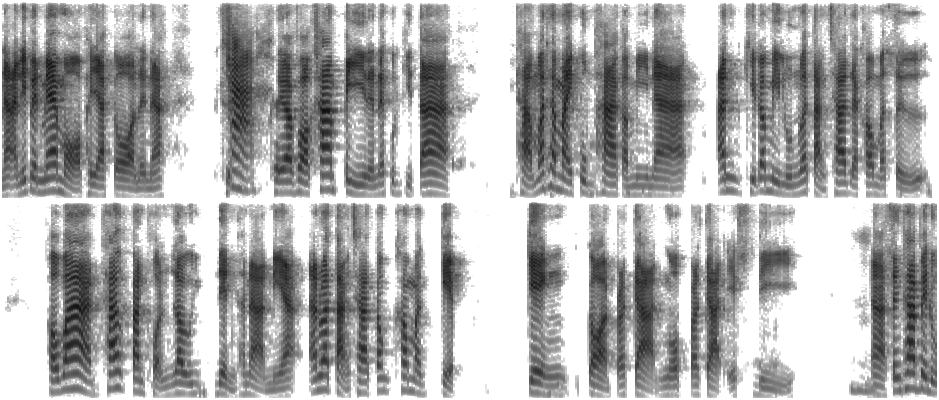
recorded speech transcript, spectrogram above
นะอันนี้เป็นแม่หมอพยากรณ์เลยนะ ค่ะเคยพอข้ามปีเลยนะคุณกีตาร์ถามว่าทำไมกุมภากับมีนา อันคิดว่ามีลุ้นว่าต่างชาติจะเข้ามาซื้อ เพราะว่าถ้าปันผลเราเด่นขนาดเนี้ย อันว่าต่างชาติต้องเข้ามาเก็บเก่งก่อนประกาศงบประกาศ XD อืมอ่า ซึ่งถ้าไปดู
